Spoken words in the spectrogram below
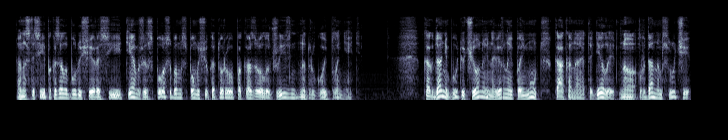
Анастасия показала будущее России тем же способом, с помощью которого показывала жизнь на другой планете. Когда-нибудь ученые, наверное, поймут, как она это делает, но в данном случае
